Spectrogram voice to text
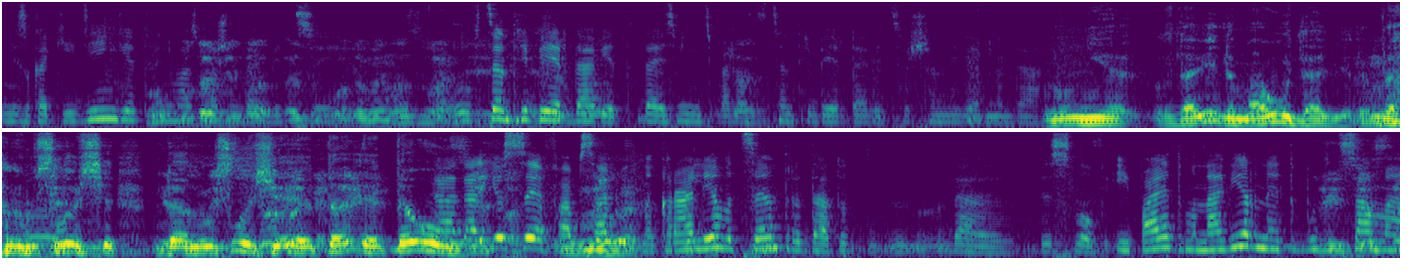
Ни за какие деньги этого Ну, невозможно добиться. Это и- кодовое название. В центре Бейер Давид. Да, извините, Да. пожалуйста, в центре Бейер Давид, совершенно верно, да. Ну, не с Давидом, а у Давида. В данном случае, в данном ну, случае это, это у. Да, да, Йосеф, абсолютно. Королева центра, да, тут, да, без слов. И поэтому, наверное, это будет самое,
